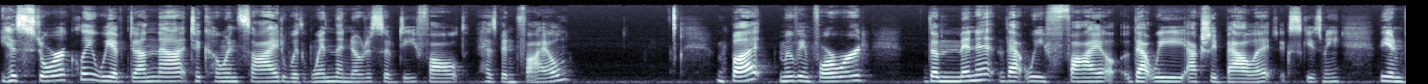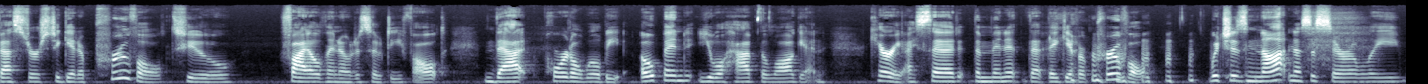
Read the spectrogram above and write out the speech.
Historically, we have done that to coincide with when the notice of default has been filed. But moving forward, the minute that we file, that we actually ballot, excuse me, the investors to get approval to file the notice of default, that portal will be opened. You will have the login. Carrie, I said the minute that they give approval, which is not necessarily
